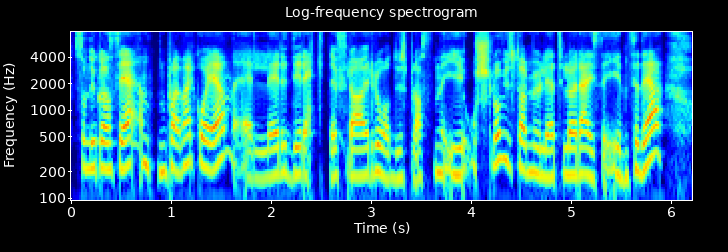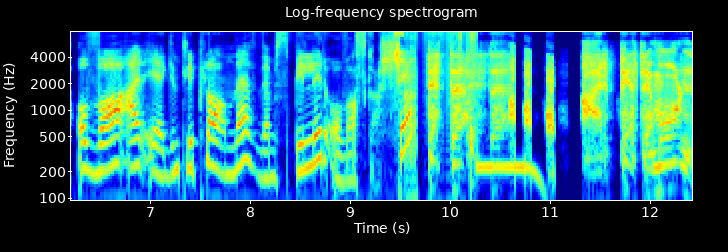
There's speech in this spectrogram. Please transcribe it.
som du kan se enten på NRK1 eller direkte fra Rådhusplassen i Oslo, hvis du har mulighet til å reise inn til det. Og hva er egentlig planene? Hvem spiller, og hva skal skje? Dette er P3 Morgen.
